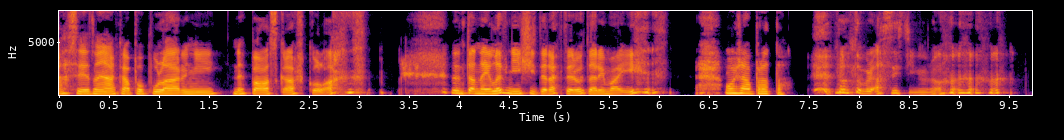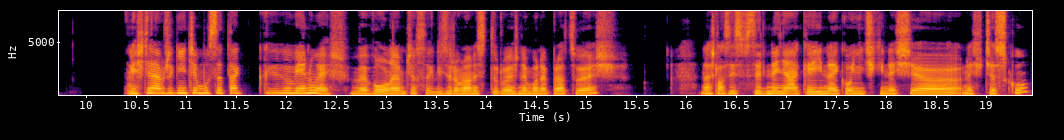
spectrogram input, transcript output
asi je to nějaká populární nepálská škola. Ta nejlevnější teda, kterou tady mají. Možná proto. No to bude asi tím, no. Ještě nám řekni, čemu se tak věnuješ ve volném čase, když zrovna nestuduješ nebo nepracuješ? Našla jsi v Sydney nějaké jiné koníčky než, eh, než v Česku?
